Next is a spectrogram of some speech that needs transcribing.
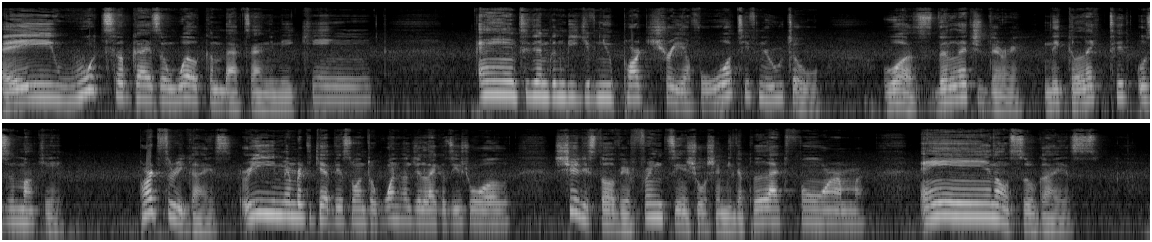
Hey, what's up guys and welcome back to Anime King. And today I'm going to be giving you part 3 of What If Naruto was the legendary neglected Uzumaki. Part 3 guys. Remember to get this one to 100 likes as usual. Share this stuff with your friends in social media platform. And also guys,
